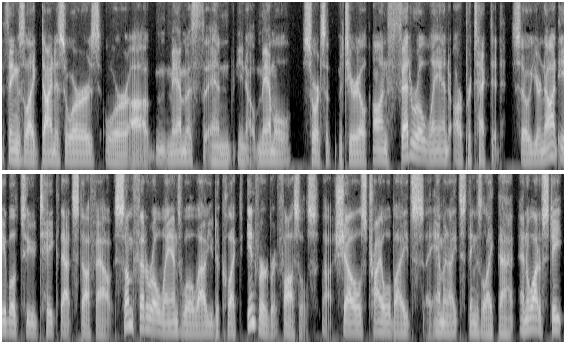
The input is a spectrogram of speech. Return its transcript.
things like dinosaurs or uh, mammoth and you know mammal sorts of material on federal land are protected. So you're not able to take that stuff out. Some federal lands will allow you to collect invertebrate fossils, uh, shells, trilobites, ammonites, things like that. And a lot of state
